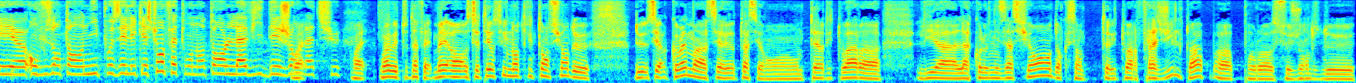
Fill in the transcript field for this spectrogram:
et euh, on vous entend ni poser les questions. En fait, on entend l'avis des gens là-dessus. Ouais, ouais, ouais, tout à fait. Mais euh, c'était aussi une autre intention de, de c'est quand même, euh, c'est, toi, c'est un territoire lié à la colonisation, donc c'est un territoire fragile, toi, pour ce genre de,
